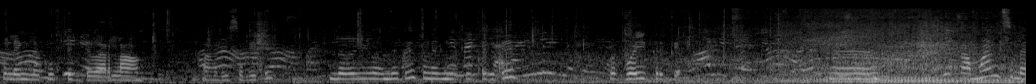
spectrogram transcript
பிள்ளைங்களை கூப்பிட்டுக்கிட்டு வரலாம் அப்படின்னு சொல்லிட்டு இந்த வழி வந்துட்டு பிள்ளைங்களை கூப்பிட்டுக்கிட்டு இப்போ போயிட்டு கமெண்ட்ஸில்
